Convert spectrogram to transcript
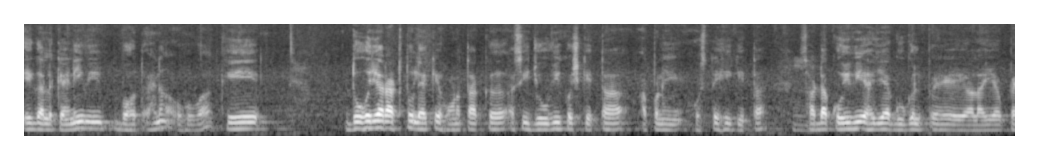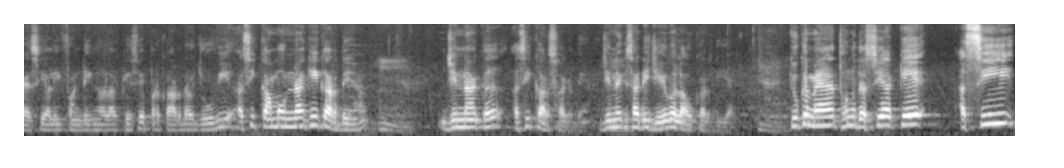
ਇਹ ਗੱਲ ਕਹਿਣੀ ਵੀ ਬਹੁਤ ਹੈ ਨਾ ਉਹ ਆ ਕਿ 2008 ਤੋਂ ਲੈ ਕੇ ਹੁਣ ਤੱਕ ਅਸੀਂ ਜੋ ਵੀ ਕੁਝ ਕੀਤਾ ਆਪਣੇ ਉਸ ਤੇ ਹੀ ਕੀਤਾ। ਸਾਡਾ ਕੋਈ ਵੀ ਇਹੋ ਜਿਹਾ ਗੂਗਲ ਪੇ ਵਾਲਾ ਜਾਂ ਪੈਸੇ ਵਾਲੀ ਫੰਡਿੰਗ ਵਾਲਾ ਕਿਸੇ ਪ੍ਰਕਾਰ ਦਾ ਜੋ ਵੀ ਅਸੀਂ ਕੰਮ ਉਹਨਾਂ ਕੀ ਕਰਦੇ ਹਾਂ ਜਿੰਨਾ ਕੁ ਅਸੀਂ ਕਰ ਸਕਦੇ ਹਾਂ ਜਿੰਨੇ ਕਿ ਸਾਡੀ ਜੇਬ ਅਲਾਉ ਕਰਦੀ ਆ। ਕਿਉਂਕਿ ਮੈਂ ਤੁਹਾਨੂੰ ਦੱਸਿਆ ਕਿ ਅਸੀਂ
